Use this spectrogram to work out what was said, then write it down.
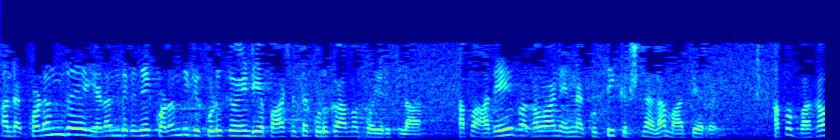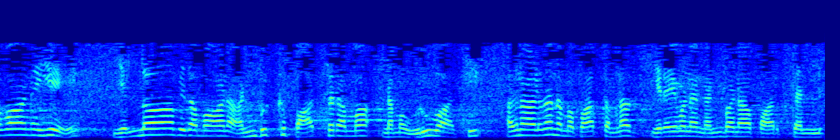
அந்த குழந்தை இழந்துட்டதே குழந்தைக்கு கொடுக்க வேண்டிய பாசத்தை கொடுக்காம போயிருக்கலாம். அப்ப அதே பகவான் என்ன குட்டி கிருஷ்ணனா மாத்திடுறது அப்ப பகவானையே எல்லா விதமான அன்புக்கு பாத்திரமா நம்ம உருவாக்கி அதனாலதான் நம்ம பார்த்தோம்னா இறைவனை நண்பனா பார்த்தல்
